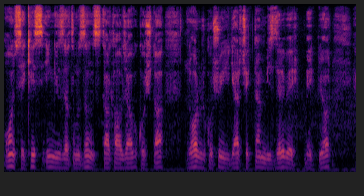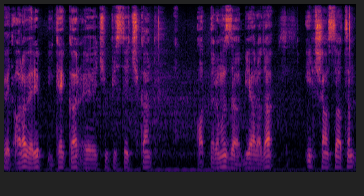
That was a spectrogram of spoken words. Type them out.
18 İngiliz atımızın start alacağı bu koşuda zor bir koşu gerçekten bizleri be bekliyor. Evet ara verip tekrar e, çim piste çıkan atlarımız da bir arada. İlk şanslı atım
